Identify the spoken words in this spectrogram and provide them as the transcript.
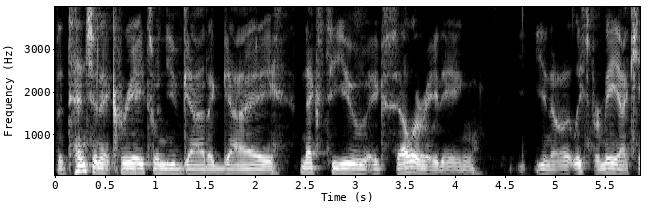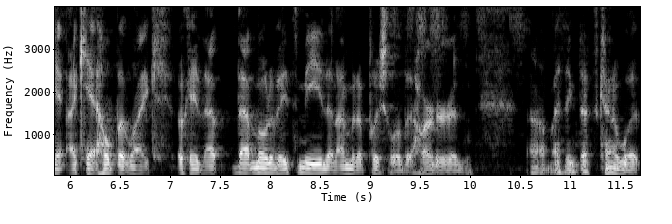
the tension it creates when you've got a guy next to you accelerating. You know, at least for me, I can't I can't help but like, okay, that that motivates me. Then I'm going to push a little bit harder, and um, I think that's kind of what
